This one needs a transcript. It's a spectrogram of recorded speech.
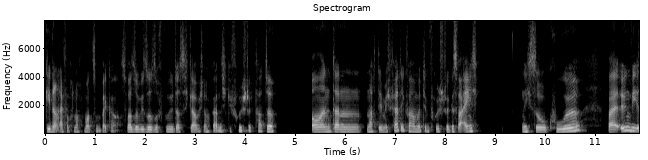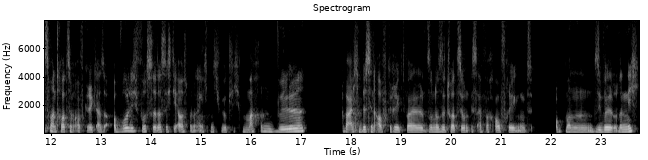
gehe dann einfach nochmal zum Bäcker. Es war sowieso so früh, dass ich, glaube ich, noch gar nicht gefrühstückt hatte. Und dann, nachdem ich fertig war mit dem Frühstück, es war eigentlich nicht so cool, weil irgendwie ist man trotzdem aufgeregt. Also, obwohl ich wusste, dass ich die Ausbildung eigentlich nicht wirklich machen will, war ich ein bisschen aufgeregt, weil so eine Situation ist einfach aufregend, ob man sie will oder nicht.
